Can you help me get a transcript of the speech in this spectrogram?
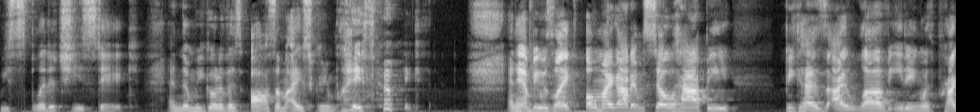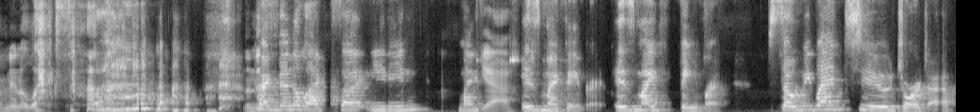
We split a cheesesteak, and then we go to this awesome ice cream place. And Ambi was like, "Oh my god, I'm so happy because I love eating with pregnant Alexa." pregnant Alexa eating my yeah is my favorite. Is my favorite. So we went to Georgia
